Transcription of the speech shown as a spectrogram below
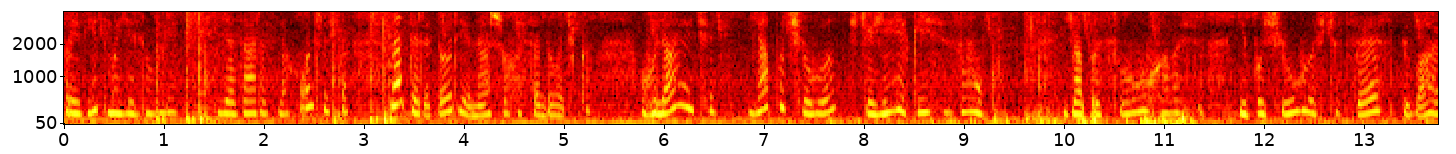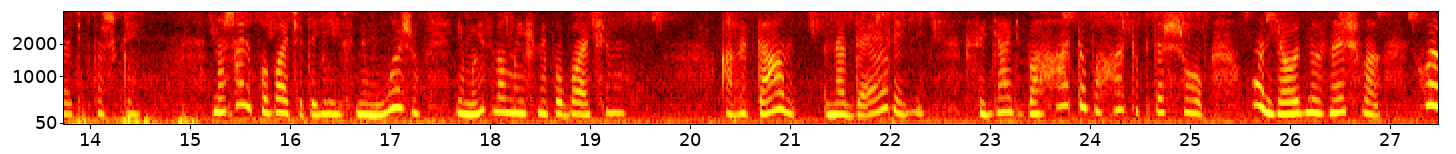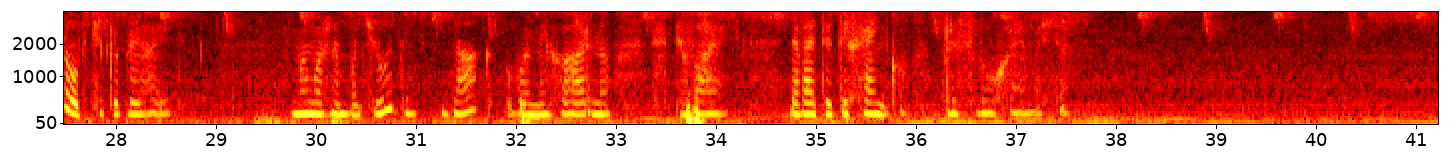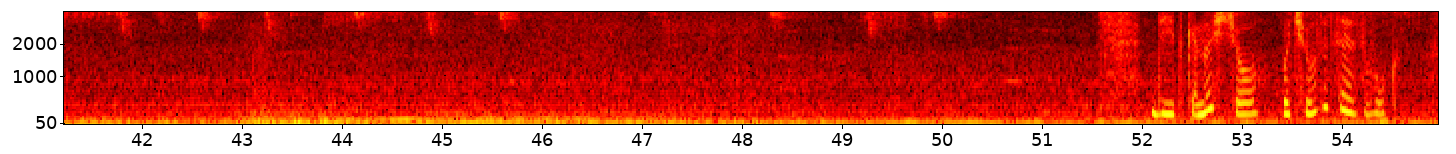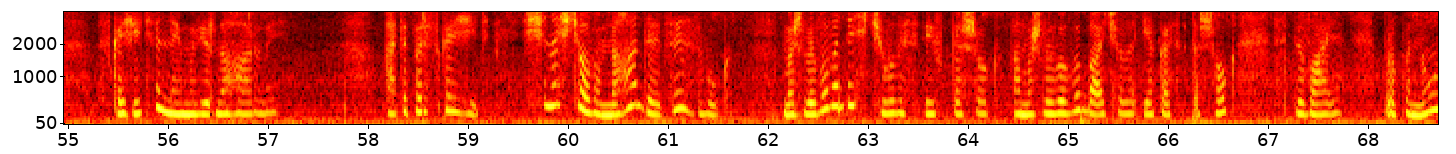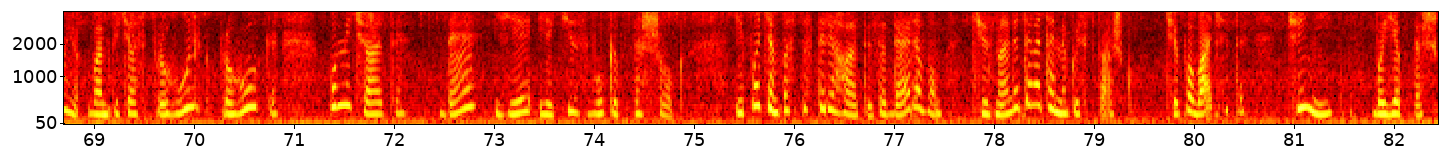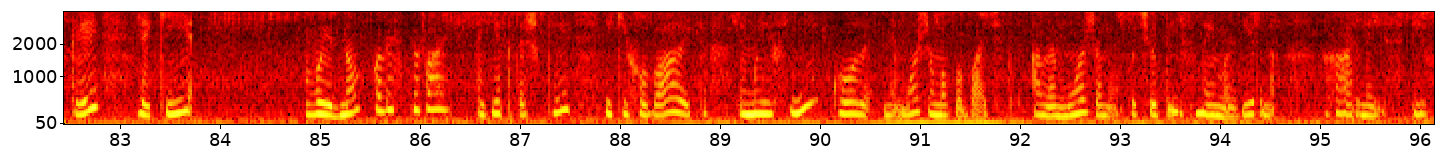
Привіт, мої любі! Я зараз знаходжуся на території нашого садочка. Гуляючи, я почула, що є якийсь звук. Я прислухалася і почула, що це співають пташки. На жаль, побачити я їх не можу, і ми з вами їх не побачимо. Але там, на дереві, сидять багато-багато пташок. Он я одну знайшла, горобчики пригають. Ми можемо почути, як вони гарно співають. Давайте тихенько прислухаємося. Дітки, ну що, почули цей звук? Скажіть, він неймовірно гарний. А тепер скажіть, що на що вам нагадує цей звук? Можливо, ви десь чули спів пташок, а можливо, ви бачили, якась пташок співає. Пропоную вам під час прогулки помічати, де є які звуки пташок. І потім поспостерігати за деревом, чи знайдете ви там якусь пташку, чи побачите, чи ні. Бо є пташки, які видно, коли співають, а є пташки, які ховаються, і ми їх ніколи не можемо побачити, але можемо почути їх неймовірно гарний спів.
